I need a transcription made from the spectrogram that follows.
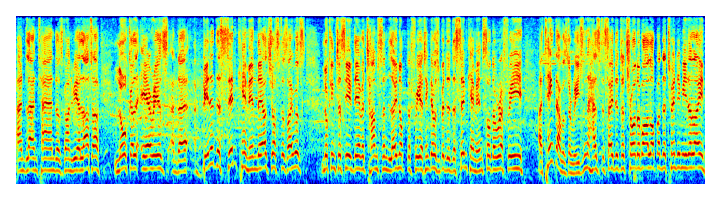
and Lantan. There's going to be a lot of local areas, and a, bit of the sin came in there just as I was looking to see if David Thompson line up the free. I think there was a bit of the sin came in, so the referee, I think that was the reason, has decided to throw the ball up on the 20 metre line.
